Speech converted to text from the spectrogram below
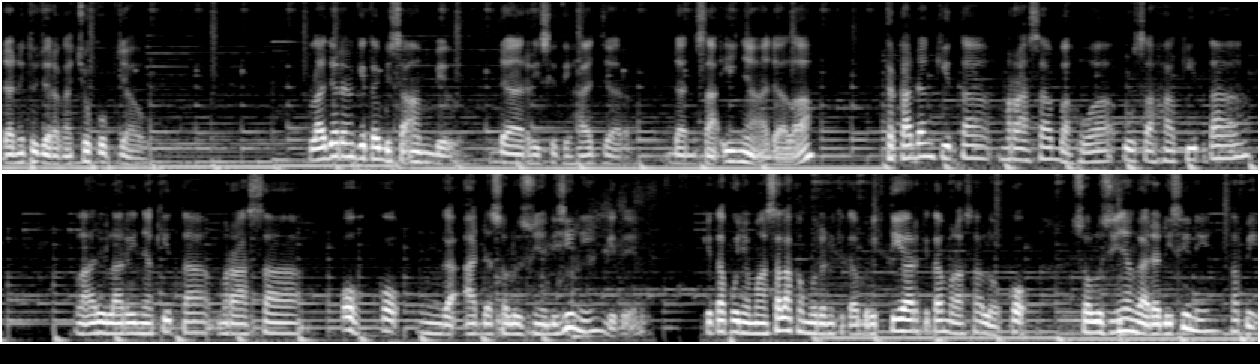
Dan itu jaraknya cukup jauh. Pelajaran kita bisa ambil dari Siti Hajar dan sa'inya adalah terkadang kita merasa bahwa usaha kita lari-larinya kita merasa oh kok nggak ada solusinya di sini? Gitu ya. Kita punya masalah kemudian kita berikhtiar kita merasa loh kok solusinya nggak ada di sini? Tapi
